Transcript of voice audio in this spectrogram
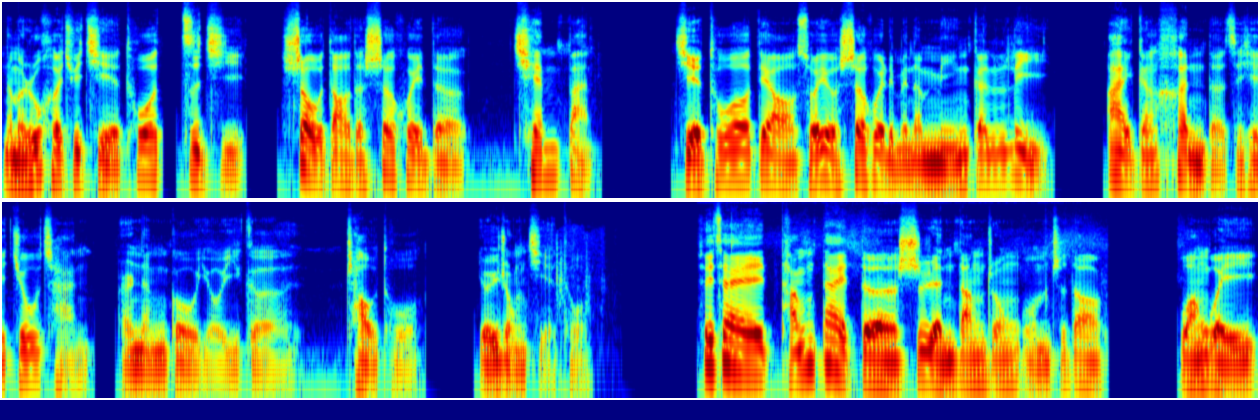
那么，如何去解脱自己受到的社会的牵绊，解脱掉所有社会里面的名跟利、爱跟恨的这些纠缠，而能够有一个超脱，有一种解脱。所以在唐代的诗人当中，我们知道王维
